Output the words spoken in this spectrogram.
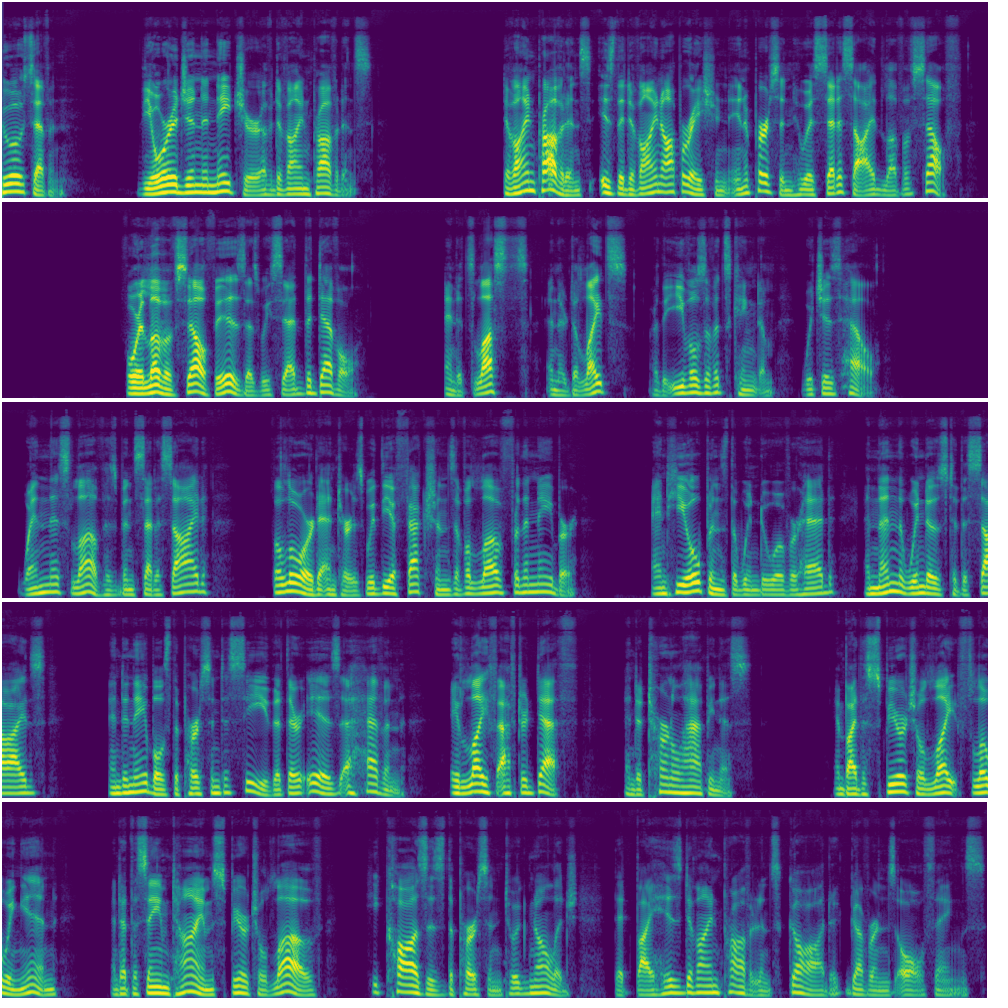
207. The origin and nature of divine providence. Divine providence is the divine operation in a person who has set aside love of self. For love of self is, as we said, the devil, and its lusts and their delights are the evils of its kingdom, which is hell. When this love has been set aside, the Lord enters with the affections of a love for the neighbor, and he opens the window overhead and then the windows to the sides, and enables the person to see that there is a heaven, a life after death, and eternal happiness. And by the spiritual light flowing in, and at the same time spiritual love, he causes the person to acknowledge that by his divine providence God governs all things.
